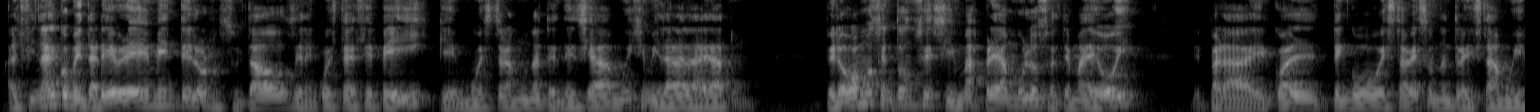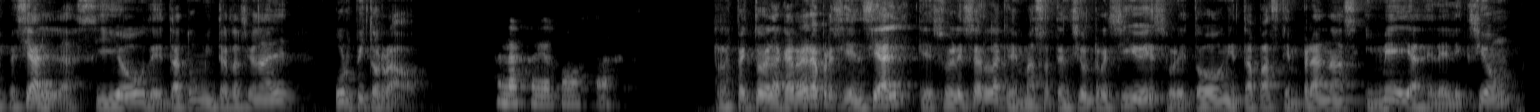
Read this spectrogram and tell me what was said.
Al final comentaré brevemente los resultados de la encuesta de CPI, que muestran una tendencia muy similar a la de Datum. Pero vamos entonces, sin más preámbulos, al tema de hoy, para el cual tengo esta vez una entrevistada muy especial, la CEO de Datum Internacional, Urpi Torrado. Hola Javier, ¿cómo estás? Respecto de la carrera presidencial, que suele ser la que más atención recibe, sobre todo en etapas tempranas y medias de la elección,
